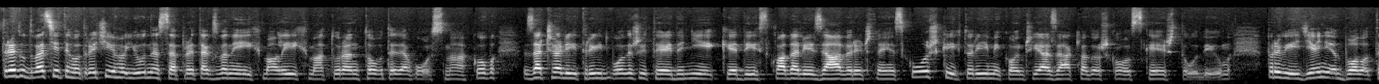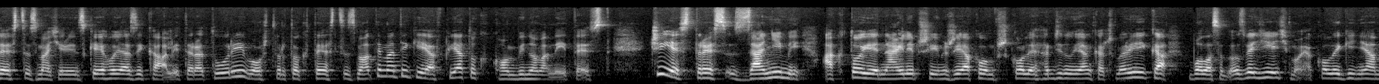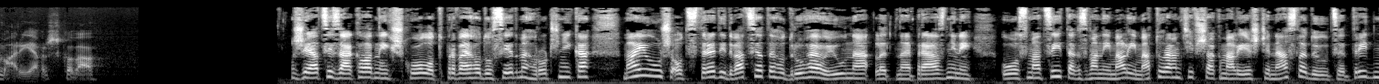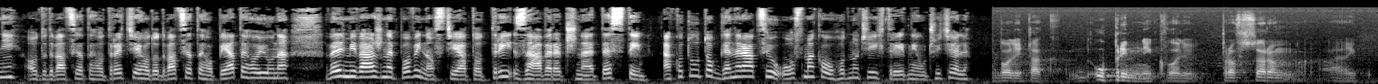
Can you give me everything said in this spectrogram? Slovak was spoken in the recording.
Stredu 23. júna sa pre tzv. malých maturantov, teda 8 začali tri dôležité dni, kedy skladali záverečné skúšky, ktorými končia základoškolské štúdium. Prvý deň bol test z materinského jazyka a literatúry, vo štvrtok test z matematiky a v piatok kombinovaný test. Či je stres za nimi a kto je najlepším žiakom v škole hrdinu Janka Čmeríka, bola sa dozvedieť moja kolegyňa Maria Vršková. Žiaci základných škôl od 1. do 7. ročníka majú už od stredy 22. júna letné prázdniny. U osmaci, tzv. malí maturanti, však mali ešte následujúce 3 dni od 23. do 25. júna veľmi vážne povinnosti, a to tri záverečné testy. Ako túto generáciu osmakov hodnotí ich triedny učiteľ? Boli tak úprimní kvôli profesorom aj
